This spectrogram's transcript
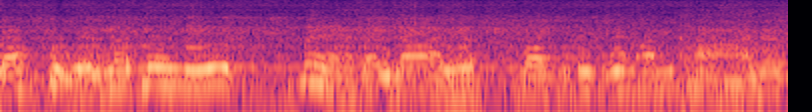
ล็อกสวยครับลูกนี้แม่ไม่ได้ครับบอลเป็นตัวพันขาครับ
